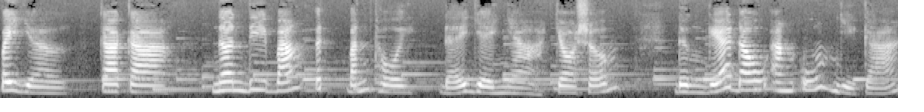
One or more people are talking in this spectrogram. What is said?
Bây giờ, ca ca nên đi bán ít bánh thôi Để về nhà cho sớm. Đừng ghé đâu ăn uống gì cả.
